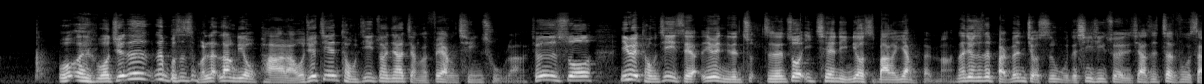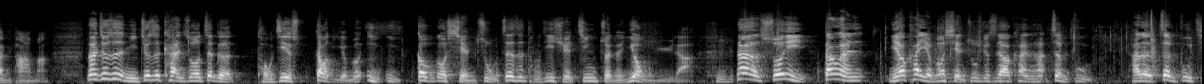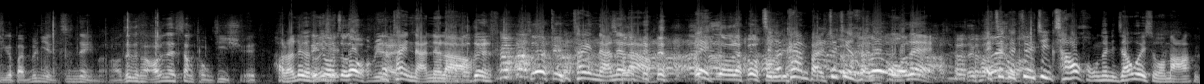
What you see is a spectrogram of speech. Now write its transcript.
我哎，我觉得那不是什么让让六趴啦。我觉得今天统计专家讲的非常清楚啦，就是说，因为统计只要因为你能做只能做一千零六十八个样本嘛，那就是这百分之九十五的信心水准下是正负三趴嘛，那就是你就是看说这个统计到底有没有意义，够不够显著，这是统计学精准的用语啦。那所以当然你要看有没有显著，就是要看它正负。它的正负几个百分点之内嘛？啊，这个好像在上统计学。好了，那个同学、欸、走到我旁边来，太难了啦。对，所以太难了啦。哎、欸，这个看板最近很火嘞。哎、欸，这个最近超红的，你知道为什么吗？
